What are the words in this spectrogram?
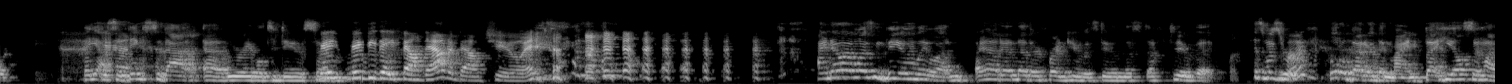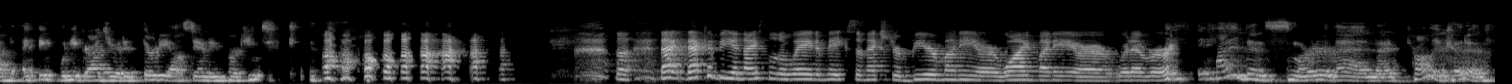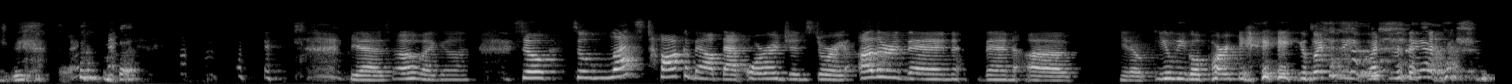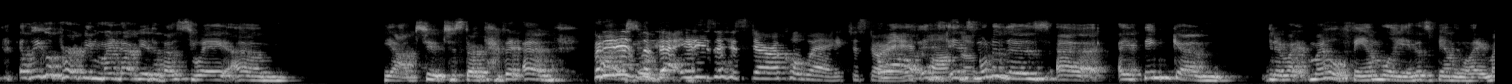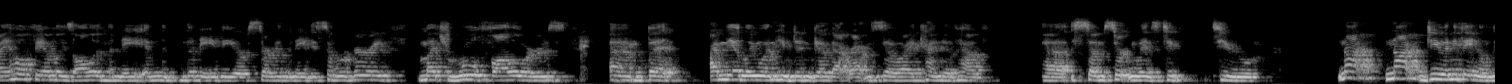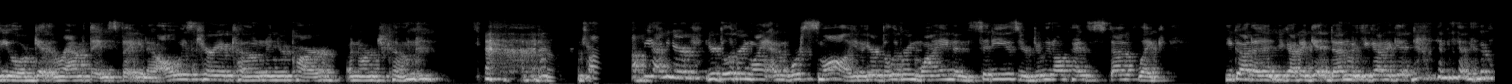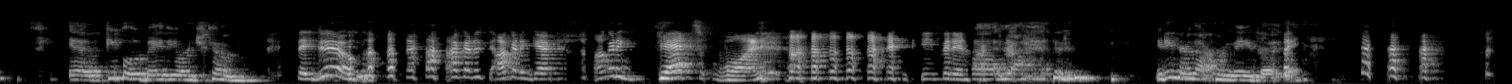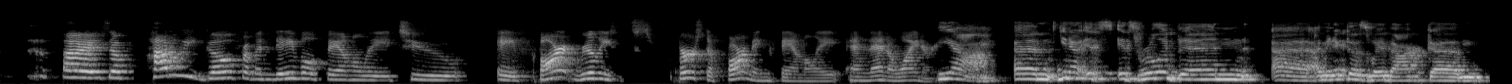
but yeah, yeah, so thanks to that, uh, we were able to do some. Maybe, maybe they found out about you. I know I wasn't the only one. I had another friend who was doing this stuff too, but this was a little better than mine. But he also had, I think, when he graduated, 30 outstanding parking tickets. that that could be a nice little way to make some extra beer money or wine money or whatever. If, if I had been smarter then, I probably could have. yes. Oh my God. So so let's talk about that origin story. Other than than uh you know illegal parking. what's the what's the illegal parking might not be the best way. Um, yeah, to to start that, but um, but it is the best. It is a hysterical way to start. Well, it's, it's, awesome. it's one of those. Uh, I think um, you know my, my whole family, and this family wedding. My whole family is all in the na- in the, the, Navy or started the Navy, so we're very much rule followers. Um, but I'm the only one who didn't go that route, and so I kind of have uh, some certain ways to to not not do anything illegal or get around things, but you know, always carry a cone in your car, an orange cone. I mean, you're you're delivering wine. I mean, we're small. You know, you're delivering wine in cities. You're doing all kinds of stuff. Like, you gotta you gotta get done what you gotta get done. and people obey the orange cone. They do. I'm gonna I'm gonna get I'm gonna get one. Keep it in. Uh, yeah. you didn't hear that from me, but. All right. So, how do we go from a naval family to a farm really first a farming family and then a winery yeah um you know it's it's really been uh i mean it goes way back um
